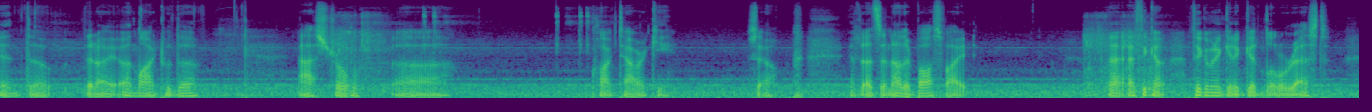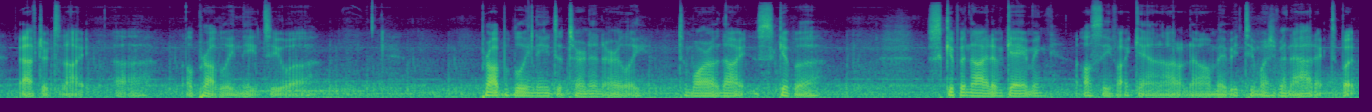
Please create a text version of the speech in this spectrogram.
in the that I unlocked with the astral uh, clock tower key. So, if that's another boss fight, I, I think I, I think I'm gonna get a good little rest after tonight. Uh, I'll probably need to uh, probably need to turn in early tomorrow night. Skip a skip a night of gaming. I'll see if I can. I don't know. I'm maybe too much of an addict, but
